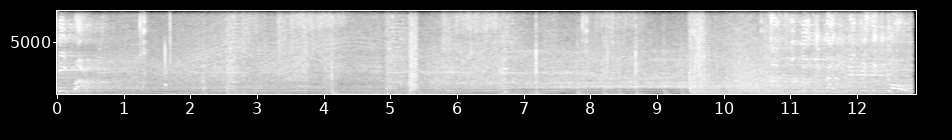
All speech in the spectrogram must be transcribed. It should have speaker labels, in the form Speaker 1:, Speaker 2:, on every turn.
Speaker 1: keeper.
